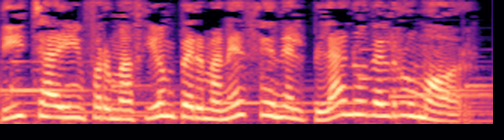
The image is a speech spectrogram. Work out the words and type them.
dicha información permanece en el plano del rumor.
